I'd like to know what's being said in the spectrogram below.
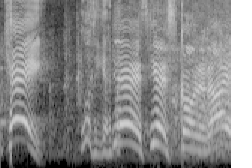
okay? Yes, yes, Conan. I,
